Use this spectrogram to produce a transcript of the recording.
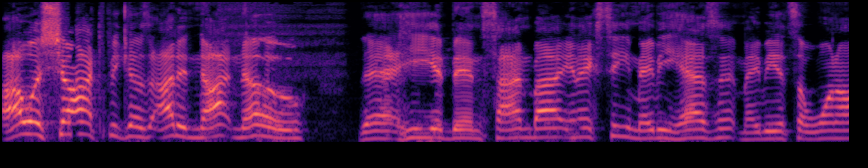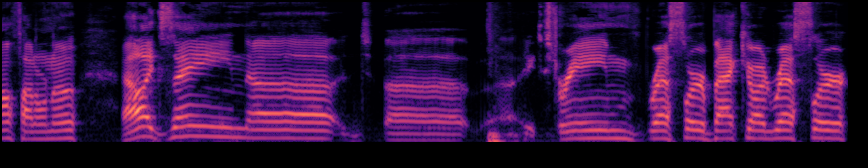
I was shocked because I did not know that he had been signed by NXT. Maybe he hasn't. Maybe it's a one off. I don't know. Alex Zayne, uh, uh, extreme wrestler, backyard wrestler.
